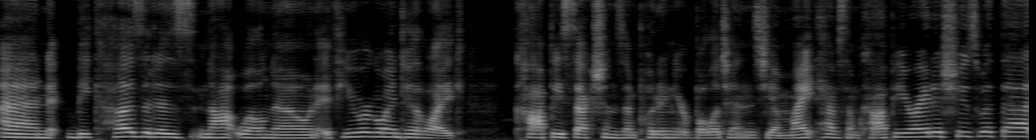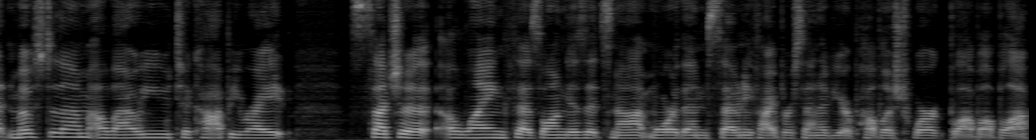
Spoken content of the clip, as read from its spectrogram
And because it is not well known, if you were going to like copy sections and put in your bulletins, you might have some copyright issues with that. Most of them allow you to copyright such a, a length as long as it's not more than 75% of your published work, blah, blah, blah.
